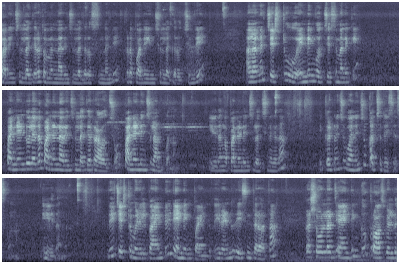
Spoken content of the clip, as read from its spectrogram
పది ఇంచుల దగ్గర తొమ్మిదిన్నర ఇంచుల దగ్గర వస్తుందండి. ఇక్కడ పది ఇంచుల దగ్గర వచ్చింది. అలానే చెస్ట్ ఎండింగ్ వచ్చేసి మనకి పన్నెండు లేదా పన్నెండున్నర ఇంచుల దగ్గర రావచ్చు. పన్నెండు ఇంచులు అనుకున్నాం. ఈ విధంగా పన్నెండు ఇంచులు వచ్చింది కదా. ఇక్కడి నుంచి వన్ ఇంచు ఖర్చు తీసేసుకున్నాం. ఈ విధంగా. ఇది చెస్ట్ మిడిల్ పాయింట్ ఇది ఎండింగ్ పాయింట్. ఈ రెండు తీసిన తర్వాత ఇక్కడ shoulder jointing cross belt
